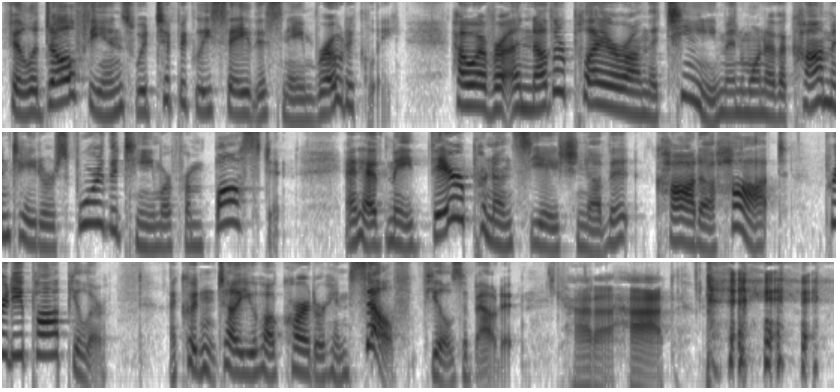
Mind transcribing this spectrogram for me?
Philadelphians would typically say this name rhotically. However, another player on the team and one of the commentators for the team are from Boston and have made their pronunciation of it, Kata Hot, pretty popular. I couldn't tell you how Carter himself feels about it. Kata Hot.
